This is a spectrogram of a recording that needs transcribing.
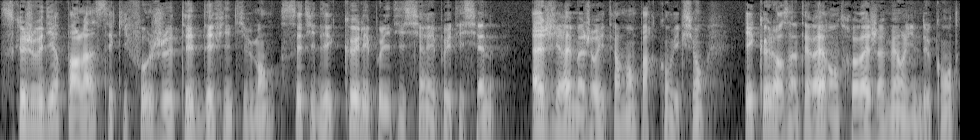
Ce que je veux dire par là, c'est qu'il faut jeter définitivement cette idée que les politiciens et politiciennes agiraient majoritairement par conviction et que leurs intérêts rentreraient jamais en ligne de compte,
